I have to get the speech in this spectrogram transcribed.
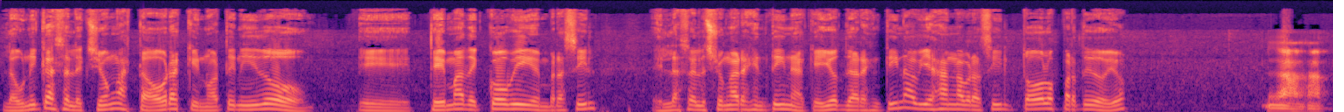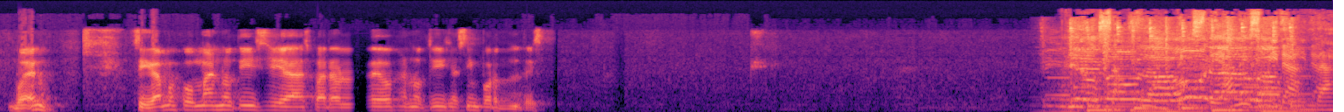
la única selección hasta ahora que no ha tenido eh, tema de COVID en Brasil es la selección argentina, que ellos de Argentina viajan a Brasil todos los partidos, ¿yo? Ajá, bueno, sigamos con más noticias para hablar de otras noticias importantes. Miranda,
